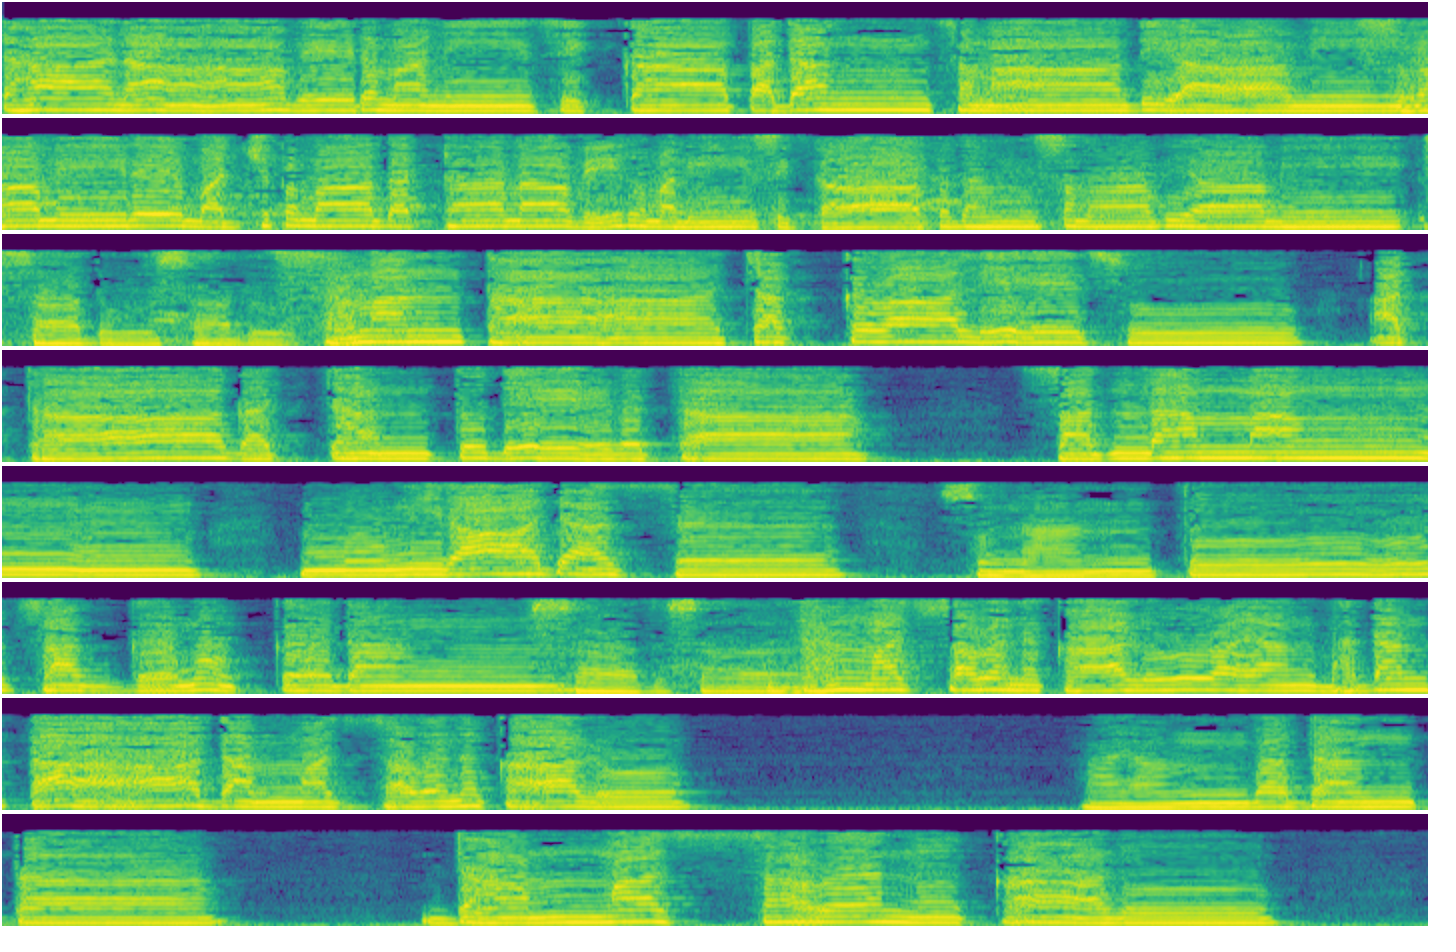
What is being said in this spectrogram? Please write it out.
අට්ඨානා වේරමණී සික්ඛාපදං සමාදියාමි. සුරාමේරේ මජ්ජපමා දට්ඨානා වේරමණී සික්ඛාපදං සමාදියාමි. සාදු සාදු. සමන්ත චක්කවාලේසු අත්‍රා ගච්ඡන්තු දේවතා සද්ධම්මං මුනි රාජස්ස සුනන්තු සග්ග මොක්කදං සාදු ධම්මස්සවන කාලෝ අයං භදන්තා ධම්මස්සවන කාලෝ අයං බදන්තා ධම්මස්සවන කාලෝ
